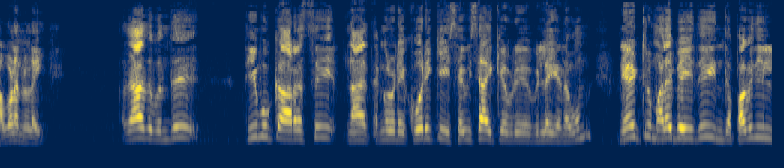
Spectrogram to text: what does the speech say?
அவலநிலை. அதாவது வந்து திமுக அரசு நான் தங்களுடைய கோரிக்கையை செவிசாய்க்கவில்லை எனவும் நேற்று மழை பெய்து இந்த பகுதியில்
